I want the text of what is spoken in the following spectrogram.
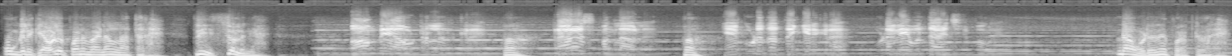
உங்களுக்கு எவ்வளவு பணம் வேணாலும் நான் தரேன். ப்ளீஸ் சொல்லுங்க. பாம்பே அவுட்டர்ல இருக்கிற ஆ, டிராவல்ஸ் பங்களாவுல என் கூட தான் தங்கி இருக்கிற உடனே வந்து அழைச்சிட்டு போங்க. நான் உடனே புறப்பட்டு வரேன்.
